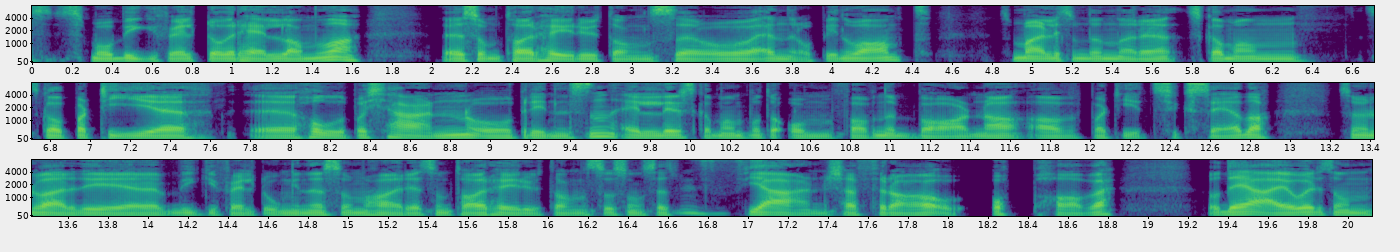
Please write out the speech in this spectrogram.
små byggefelt over hele landet, da, som tar høyere utdannelse og ender opp i noe annet. Som er liksom den derre Skal skal partiet eh, holde på kjernen og opprinnelsen, eller skal man på en måte omfavne barna av partiets suksess, da, som vil være de byggefeltungene som, har, som tar høyere utdannelse og sånn sett mm. fjerner seg fra opphavet. Og det er jo et sånn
